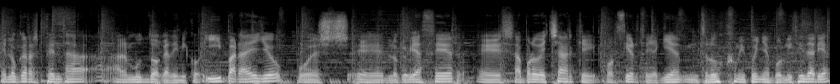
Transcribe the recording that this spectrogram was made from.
en lo que respecta al mundo académico. Y para ello, pues eh, lo que voy a hacer es aprovechar que, por cierto, y aquí introduzco mi cuña publicitaria,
